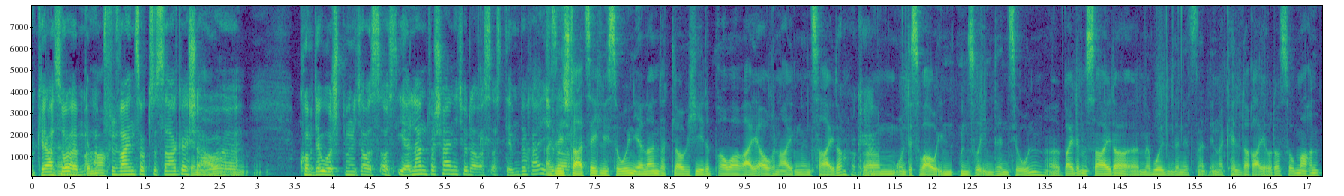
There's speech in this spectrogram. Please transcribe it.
Okay, also äh, ähm. Apfelwein sozusagen. Genau. auch, kommt der ursprünglich aus, aus Irland wahrscheinlich oder aus, aus dem Bereich? Also oder? ist tatsächlich so, in Irland hat, glaube ich, jede Brauerei auch einen eigenen Cider. Okay. Ähm, und das war auch in, unsere Intention äh, bei dem Cider. Äh, wir wollten den jetzt nicht in der Kälterei oder so machen,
